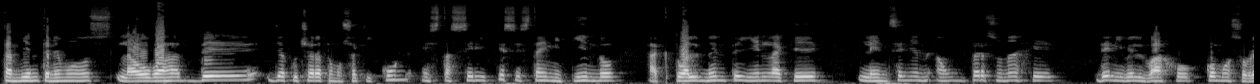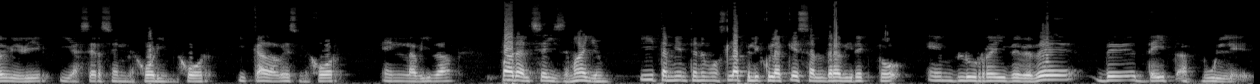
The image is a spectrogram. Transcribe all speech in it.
También tenemos la OVA de Yakuchara Tomosaki-kun, esta serie que se está emitiendo actualmente y en la que le enseñan a un personaje de nivel bajo cómo sobrevivir y hacerse mejor y mejor y cada vez mejor en la vida para el 6 de mayo. Y también tenemos la película que saldrá directo en Blu-ray DVD de Date a Bullet.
